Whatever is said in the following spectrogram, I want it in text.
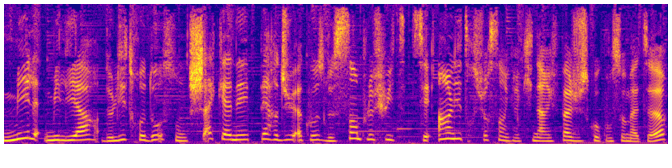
1000 milliards de litres d'eau sont chaque année perdus à cause de simples fuites. C'est 1 litre sur 5 qui n'arrive pas jusqu'au consommateur.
